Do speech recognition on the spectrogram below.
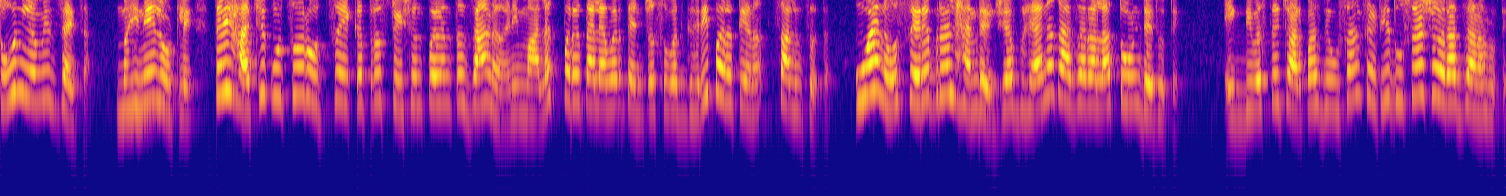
तो नियमित जायचा. महिने लोटले. तरी हाचिकोचं रोजचं एकत्र स्टेशनपर्यंत जाणं आणि मालक परत आल्यावर त्यांच्यासोबत घरी परत येणं चालूच होतं. उएनो सेरेब्रल हॅमरेज या भयानक आजाराला तोंड देत होते. एक दिवस ते चार पाच दिवसांसाठी दुसऱ्या शहरात जाणार होते.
